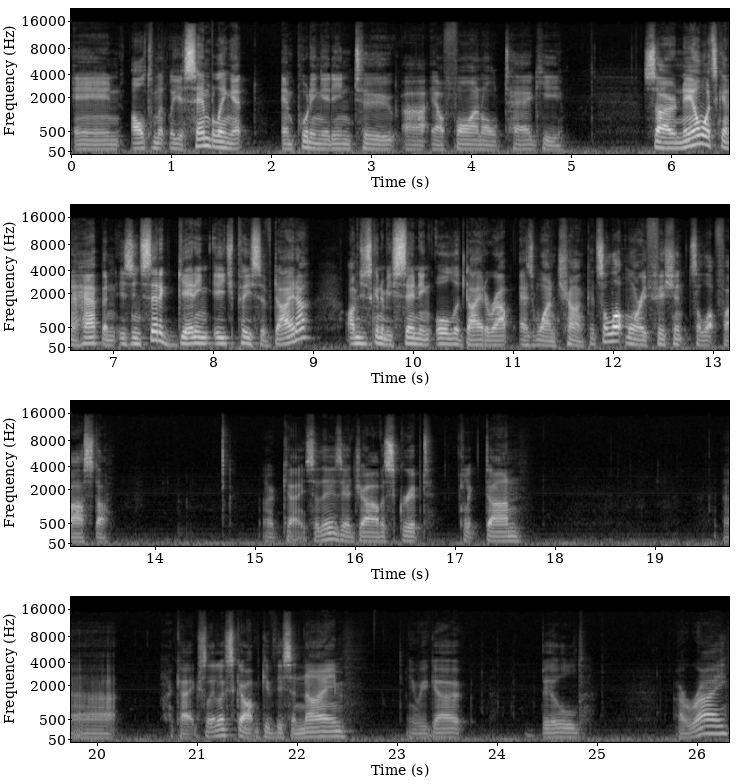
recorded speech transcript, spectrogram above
and ultimately assembling it and putting it into uh, our final tag here. So now what's going to happen is instead of getting each piece of data, I'm just going to be sending all the data up as one chunk. It's a lot more efficient, it's a lot faster. Okay, so there's our JavaScript. Click Done. Uh, okay, actually, let's go up and give this a name. Here we go. Build array.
